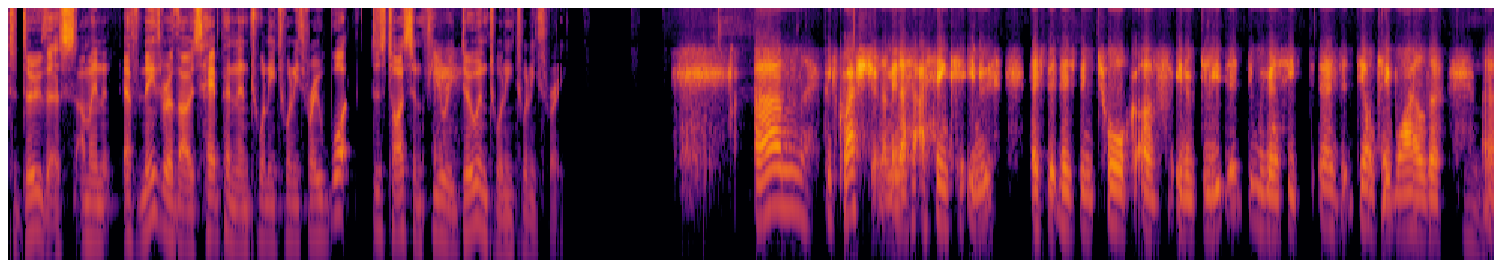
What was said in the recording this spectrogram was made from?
to do this. I mean, if neither of those happen in 2023, what does Tyson Fury do in 2023? Um, good question. I mean, I, I, think you know there's been, there's been talk of you know delete, we're going to see uh, Deontay Wilder mm. uh,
